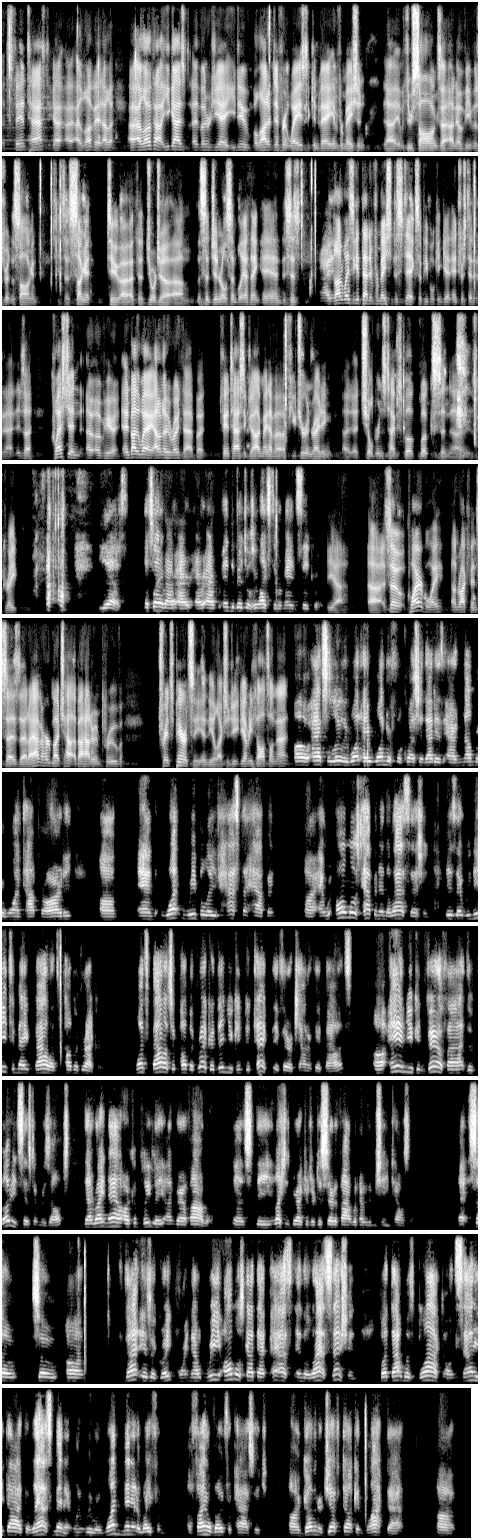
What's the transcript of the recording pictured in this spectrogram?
That's fantastic. I, I, love it. I, I love how you guys at Voter GA you do a lot of different ways to convey information uh, through songs. I, know Viva's written a song and she's uh, sung it to uh, at the Georgia um, the General Assembly, I think, and it's just a lot of ways to get that information to stick so people can get interested in it. There's a question uh, over here. And by the way, I don't know who wrote that, but fantastic job. Might have a, future in writing children's type book, books, and uh, it's great. yes, that's one of our, our, our, our, individuals who likes to remain secret. Yeah. Uh, so Choir Boy on Rokfin says that I haven't heard much how, about how to improve transparency in the election. Do you, do you have any thoughts on that? Oh, absolutely. What a wonderful question. That is our number one top priority. Um, and what we believe has to happen, uh, and almost happened in the last session, is that we need to make ballots public record. Once ballots are public record, then you can detect if there are counterfeit ballots, uh, and you can verify the voting system results that right now are completely unverifiable as the elections directors are just certifying whatever the machine tells them. Uh, so, so uh, that is a great point. Now we almost got that passed in the last session, but that was blocked on Sine Die at the last minute when we were one minute away from a final vote for passage. Uh, Governor Geoff Duncan blocked that. Uh,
